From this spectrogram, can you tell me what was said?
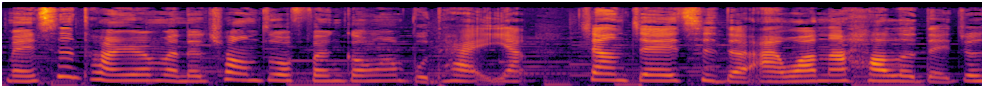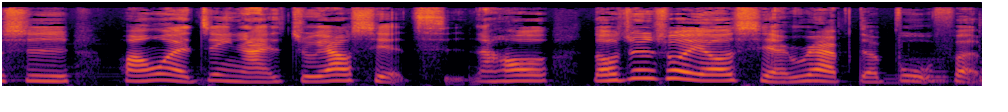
每次团员们的创作分工都不太一样。像这一次的 I Wanna Holiday，就是黄伟进来主要写词，然后娄俊硕也有写 rap 的部分，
